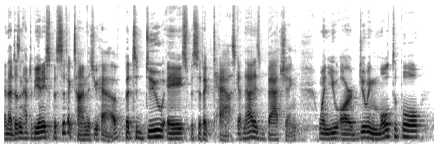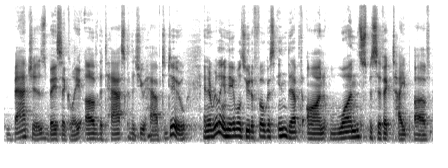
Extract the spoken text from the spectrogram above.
And that doesn't have to be any specific time that you have, but to do a specific task. And that is batching. When you are doing multiple batches, basically, of the task that you have to do. And it really enables you to focus in depth on one specific type of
